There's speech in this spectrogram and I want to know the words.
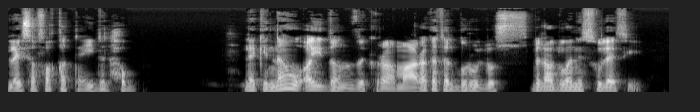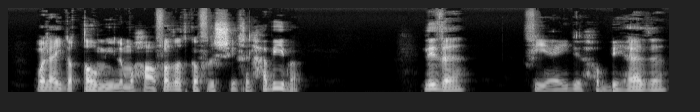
ليس فقط عيد الحب. لكنه أيضا ذكرى معركة البرولوس بالعدوان الثلاثي والعيد القومي لمحافظة كفر الشيخ الحبيبة. لذا في عيد الحب هذا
